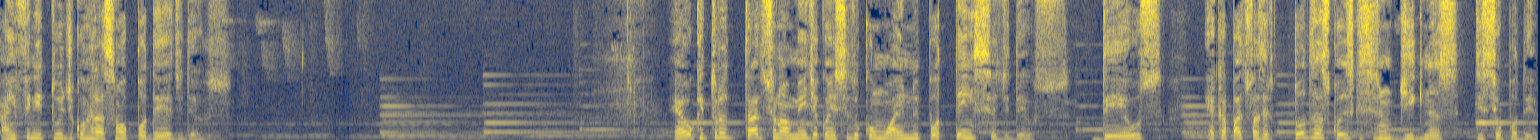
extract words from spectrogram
A infinitude com relação ao poder de Deus. É o que tradicionalmente é conhecido como a onipotência de Deus. Deus é capaz de fazer todas as coisas que sejam dignas de seu poder.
